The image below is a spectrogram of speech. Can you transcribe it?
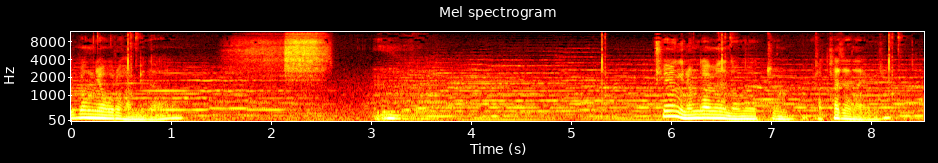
일병력으로 갑니다. 수행 이런 거 하면 너무 좀 약하잖아요 그죠?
